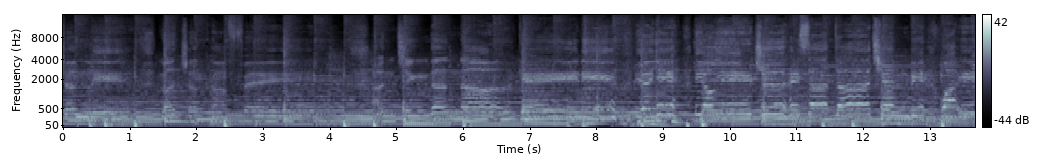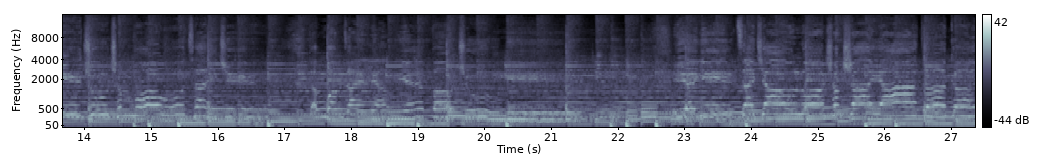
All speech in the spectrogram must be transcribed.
整理暖成咖啡，安静的拿给你，愿意用一支黑色的铅笔画一出沉默舞台剧，灯光再亮也抱住你，愿意在角落唱沙哑的歌，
